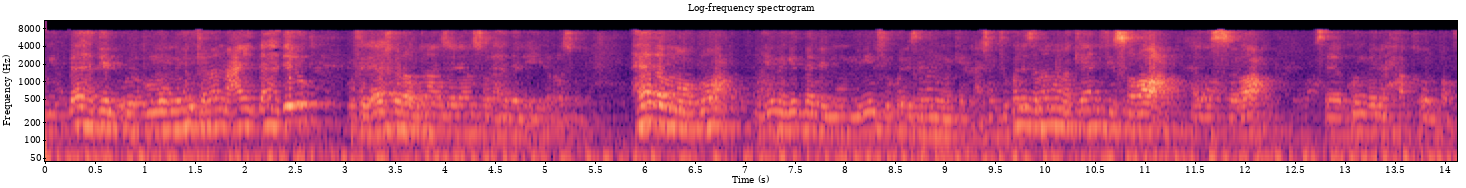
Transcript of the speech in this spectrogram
ويتبهدل والمؤمنين كمان معاه يتبهدلوا وفي الآخر ربنا عز وجل ينصر هذا الإيه؟ الرسول. هذا الموضوع مهم جدا للمؤمنين في كل زمان ومكان عشان في كل زمان ومكان في صراع. هذا الصراع سيكون بين الحق والباطل.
